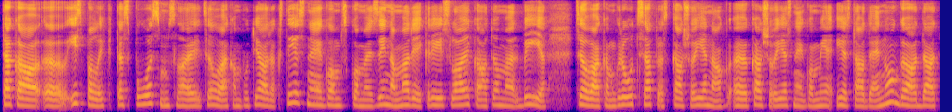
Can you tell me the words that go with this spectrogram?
Tā kā uh, izpalika tas posms, lai cilvēkam būtu jāraksta iesniegums, ko mēs zinām arī krīzes laikā, tomēr bija cilvēkam grūti saprast, kā šo, ienāk, kā šo iesniegumu iestādē nogādāt.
